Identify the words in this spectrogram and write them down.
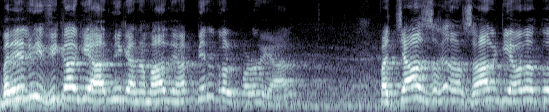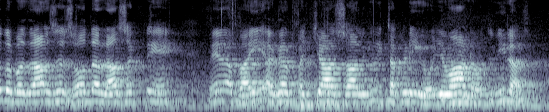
बरेलवी फ़िका के आदमी का नमाज़ यहाँ बिल्कुल पढ़ो यार। पचास साल की औरत को तो बाज़ार से सौदा ला सकते हैं। मेरा भाई अगर पचास साल की तकड़ी हो, जवान हो तो नहीं ला सकते।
